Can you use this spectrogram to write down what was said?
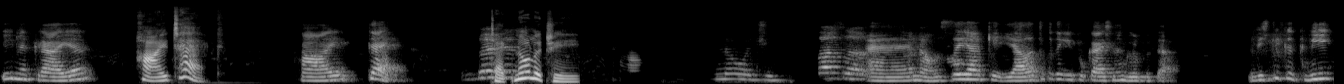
И накрая High tech. high tech. Technology. Technology. Това са Е, много са яки. Яла тук да ги покажеш на групата. Вижте какви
